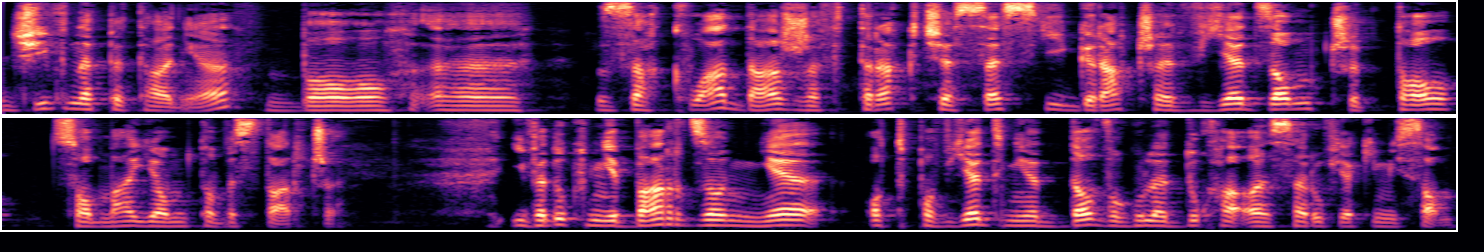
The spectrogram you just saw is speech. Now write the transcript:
Dziwne pytanie, bo e, zakłada, że w trakcie sesji gracze wiedzą, czy to, co mają, to wystarczy i według mnie bardzo nieodpowiednie do w ogóle ducha OSR-ów, jakimi są.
